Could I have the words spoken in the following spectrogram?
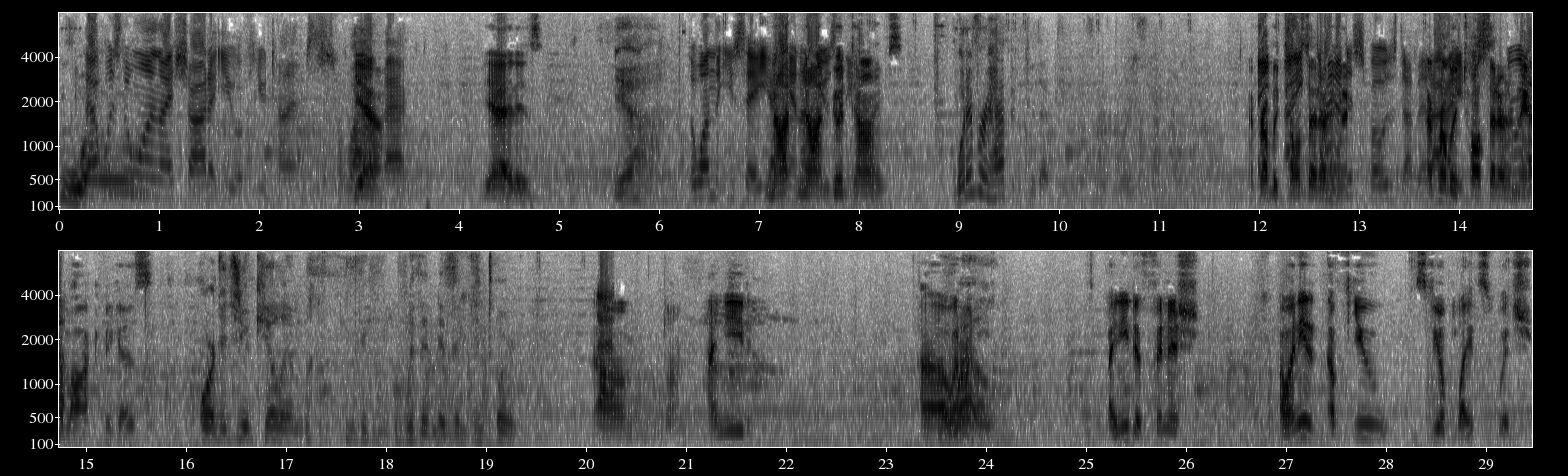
That was the one I shot at you a few times a while Yeah. back. Yeah, it is. Yeah. The one that you say you not cannot not use good anymore. times. Whatever happened to that thing in the first place? I probably I, tossed I that on kinda an. disposed of it. I probably I tossed that on threw an it out. airlock because. Or did you kill him with it in his inventory? Um, hold on. I need. Uh, what do I need? I need to finish. Oh, I need a few steel plates, which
